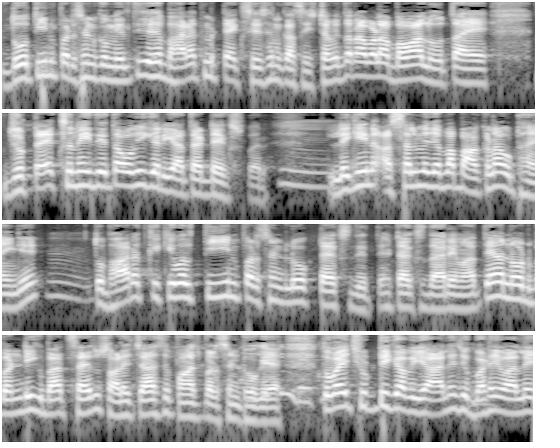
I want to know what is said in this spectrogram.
दो तीन परसेंट को मिलती है। जैसे भारत में टैक्सेशन का सिस्टम इतना बड़ा बवाल होता है जो टैक्स नहीं देता वो भी कर आता है टैक्स पर। लेकिन असल में जब आप आंकड़ा उठाएँगे तो भारत के केवल तीन परसेंट लोग टैक्स देते हैं टैक्स दायरे में आते हैं और नोटबंदी के बाद शायद साढ़े चार से पाँच परसेंट हो गया। है तो वही छुट्टी का भी हाल है जो बड़े वाले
